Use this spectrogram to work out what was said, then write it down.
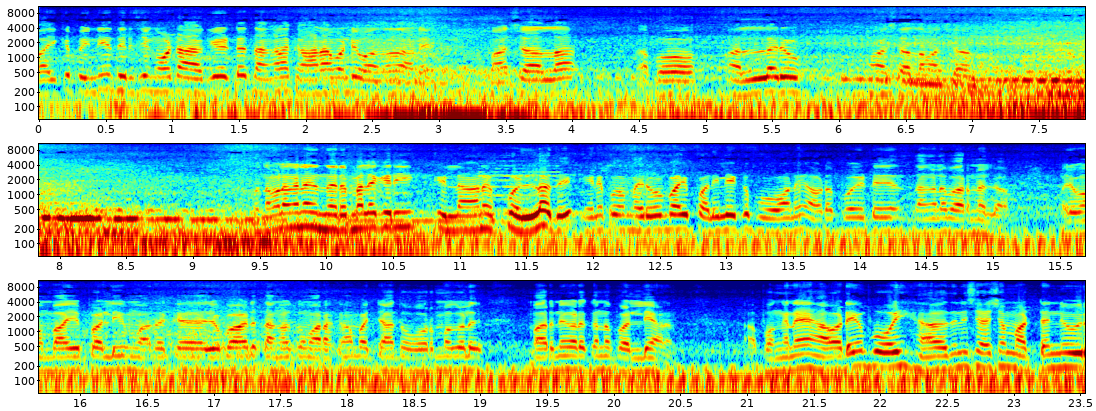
ബൈക്ക് പിന്നെയും തിരിച്ച് ഇങ്ങോട്ട് ആക്കിയിട്ട് തങ്ങളെ കാണാൻ വേണ്ടി വന്നതാണ്. മാഷാല്ല അപ്പോൾ നല്ലൊരു മാഷാല്ല മാഷാല്ല. അപ്പോൾ നമ്മളങ്ങനെ നിർമ്മലഗിരിയിലാണ് ഇപ്പോൾ ഉള്ളത്. ഇനിയിപ്പോൾ മരുവമ്പായി പള്ളിയിലേക്ക് പോവാണ്. അവിടെ പോയിട്ട് തങ്ങൾ പറഞ്ഞല്ലോ. മരുവമ്പായി പള്ളിയും അതൊക്കെ ഒരുപാട് തങ്ങൾക്ക് മറക്കാൻ പറ്റാത്ത ഓർമ്മകൾ മറിഞ്ഞു കിടക്കുന്ന പള്ളിയാണ്. അപ്പം അങ്ങനെ അവിടെയും പോയി. അതിന് ശേഷം മട്ടന്നൂർ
